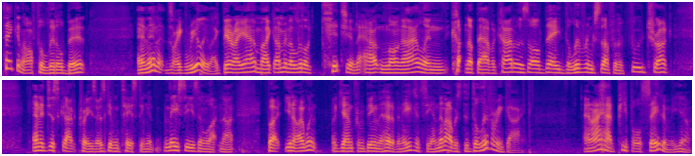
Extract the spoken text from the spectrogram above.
taking off a little bit. And then it's like really like there I am, like I'm in a little kitchen out in Long Island, cutting up avocados all day, delivering stuff in a food truck, and it just got crazy. I was giving tasting at Macy's and whatnot, but you know I went again from being the head of an agency, and then I was the delivery guy, and I had people say to me, you know,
